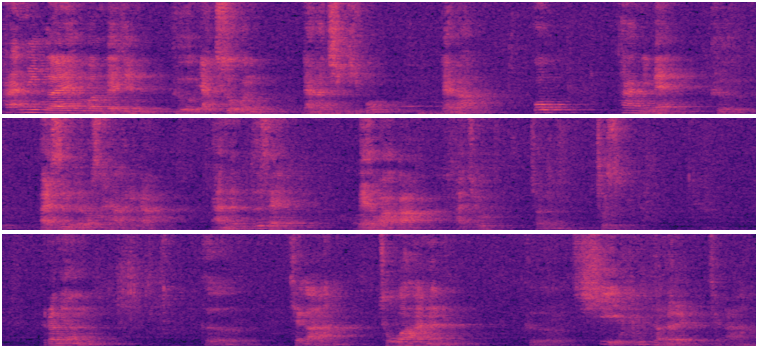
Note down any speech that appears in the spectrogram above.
하나님과의 한번 맺은 그 약속은 내가 지키고 내가 꼭 하나님의 그 말씀대로 살아가리라 라는 뜻의 매화가 아주 저는 좋습니다. 그러면 그 제가 좋아하는 그 시 한 편을 제가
